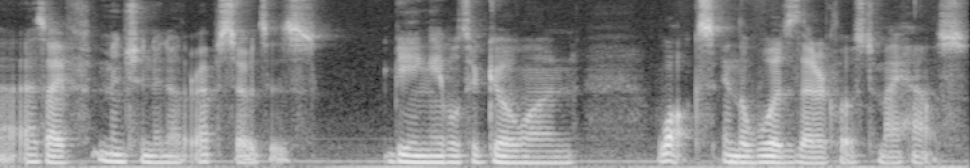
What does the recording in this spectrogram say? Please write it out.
uh, as I've mentioned in other episodes, is being able to go on walks in the woods that are close to my house.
